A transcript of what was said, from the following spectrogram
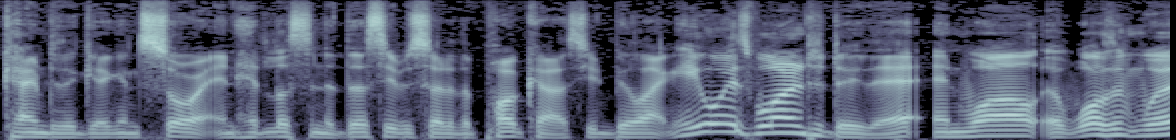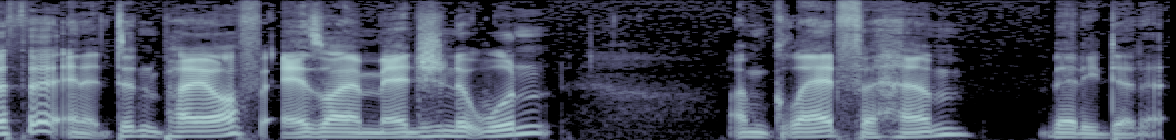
came to the gig and saw it and had listened to this episode of the podcast, you'd be like, he always wanted to do that. And while it wasn't worth it and it didn't pay off as I imagined it wouldn't, I'm glad for him that he did it.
